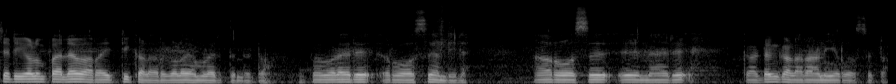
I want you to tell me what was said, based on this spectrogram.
ചെടികളും പല വെറൈറ്റി കളറുകളും നമ്മളെ അടുത്തുണ്ട് കേട്ടോ ഇപ്പോൾ ഇവിടെ ഒരു റോസ് കണ്ടില്ലേ? ആ റോസ് പിന്നെ ഒരു കടും കളറാണ് ഈ റോസ് കേട്ടോ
